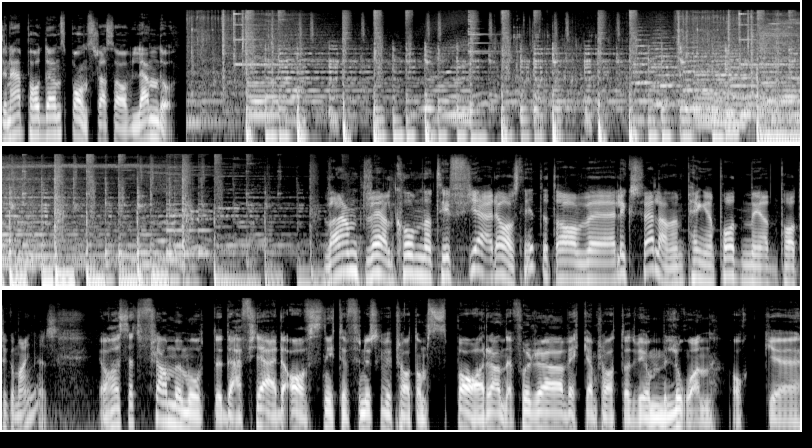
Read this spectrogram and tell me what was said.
Den här podden sponsras av Lendo. Varmt välkomna till fjärde avsnittet av eh, Lyxfällan, en pengapodd med Patrik och Magnus. Jag har sett fram emot det här fjärde avsnittet för nu ska vi prata om sparande. Förra veckan pratade vi om lån och eh,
